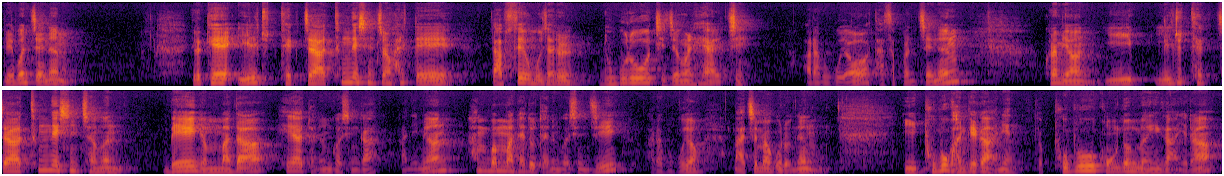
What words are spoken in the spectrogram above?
네 번째는 이렇게 1주택자 특례 신청할 때 납세 의무자를 누구로 지정을 해야 할지 알아보고요. 다섯 번째는 그러면 이 1주택자 특례 신청은 매년마다 해야 되는 것인가 아니면 한 번만 해도 되는 것인지 알아보고요. 마지막으로는 이 부부 관계가 아닌 그러니까 부부 공동 명의가 아니라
